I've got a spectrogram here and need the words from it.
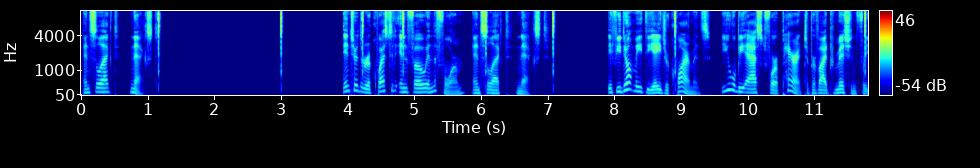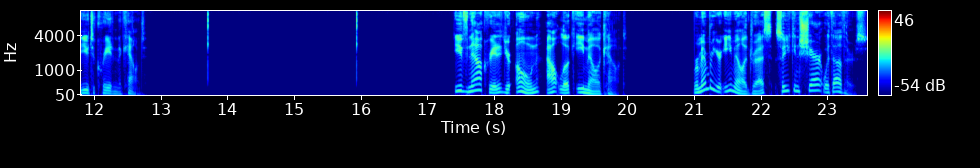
and select Next. Enter the requested info in the form and select Next. If you don't meet the age requirements, you will be asked for a parent to provide permission for you to create an account. You've now created your own Outlook email account. Remember your email address so you can share it with others.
